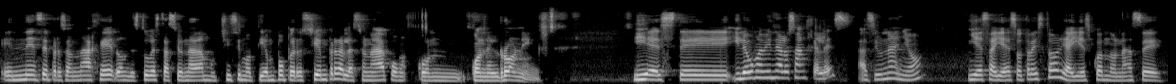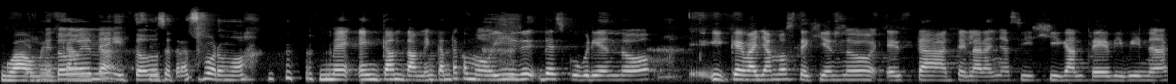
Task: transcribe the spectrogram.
en ese personaje donde estuve estacionada muchísimo tiempo, pero siempre relacionada con, con, con el running. Y, este, y luego me vine a Los Ángeles hace un año y esa ya es otra historia y es cuando nace el método M y todo se transformó. Me encanta, me encanta como ir descubriendo y que vayamos tejiendo esta telaraña así gigante, divina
